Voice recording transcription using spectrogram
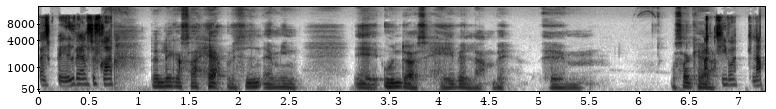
Vask badeværelse fra. Den ligger så her ved siden af min øh, udendørs havelampe. Øhm, og så kan jeg Aktiver. Knap.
